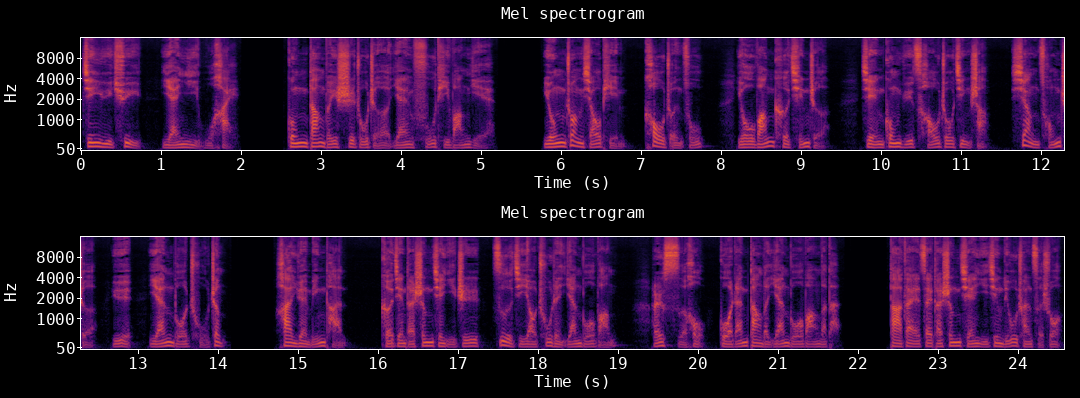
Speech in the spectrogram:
今欲去，言亦无害。公当为施主者，言菩提王也。”勇壮小品，寇准卒。有王克勤者，见公于曹州境上，相从者曰：“阎罗处正。”汉苑名谈，可见他生前已知自己要出任阎罗王。而死后果然当了阎罗王了的，大概在他生前已经流传此说，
